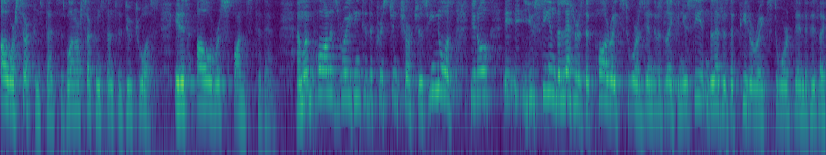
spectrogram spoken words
our circumstances, what our circumstances do to us. It is our response to them. And when Paul is writing to the Christian churches, he knows, you know, you see in the letters that Paul writes towards the end of his life, and you see it in the letters that Peter writes towards the end of his life,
